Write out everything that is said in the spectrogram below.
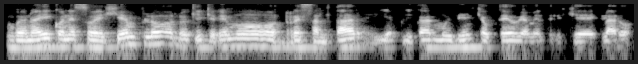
Bueno, ahí con esos ejemplos lo que queremos resaltar y explicar muy bien, que a ustedes obviamente les quede claro,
